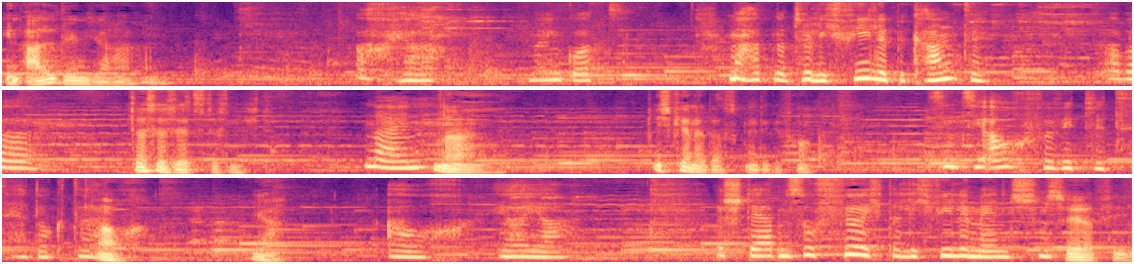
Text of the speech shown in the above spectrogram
In all den Jahren? Ach ja, mein Gott. Man hat natürlich viele Bekannte. Aber Das ersetzt es nicht. nein, Nein. Ich kenne das, gnädige Frau. sind Sie auch verwitwet, Herr Doktor? Auch. Ja. Auch, ja, ja. Es sterben so fürchterlich viele Menschen. Sehr viele.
